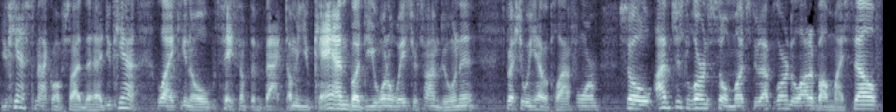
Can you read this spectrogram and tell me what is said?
You can't smack them upside the head. You can't, like, you know, say something back. I mean, you can, but do you want to waste your time doing it? Especially when you have a platform. So I've just learned so much, dude. I've learned a lot about myself.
